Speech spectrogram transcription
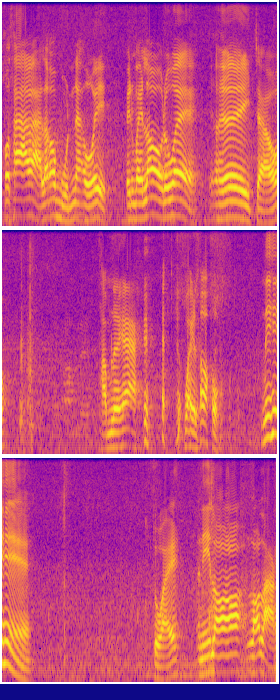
เขาท้าอะแล้วก็หมุนนะโอ้ย เป็นไวรัลด้วย เฮ้ยแจ๋วทำเลยฮะ ไวรัลนี่ สวย อันนี้ล้อล้อหลัง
